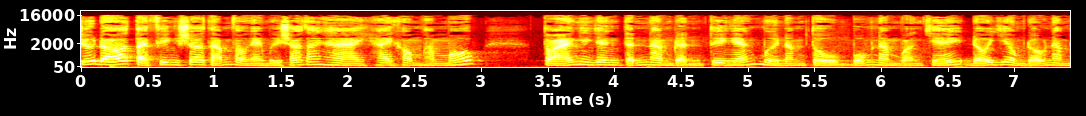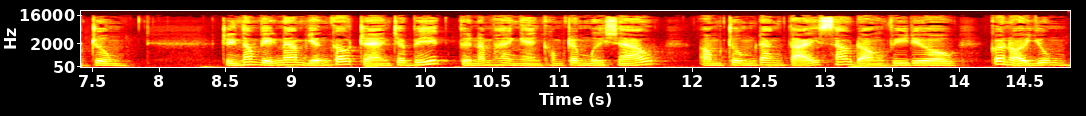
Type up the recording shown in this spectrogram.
Trước đó, tại phiên sơ thẩm vào ngày 16 tháng 2, 2021, Tòa án Nhân dân tỉnh Nam Định tuyên án 10 năm tù, 4 năm quản chế đối với ông Đỗ Nam Trung. Truyền thông Việt Nam dẫn cáo trạng cho biết từ năm 2016, ông Trung đăng tải 6 đoạn video có nội dung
